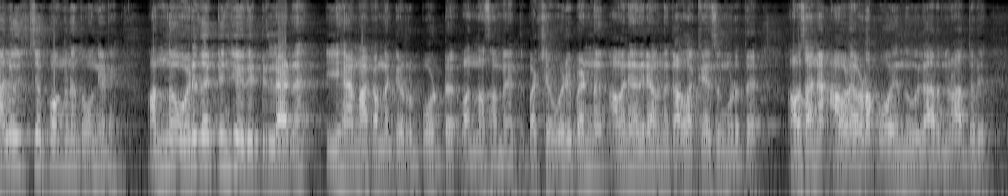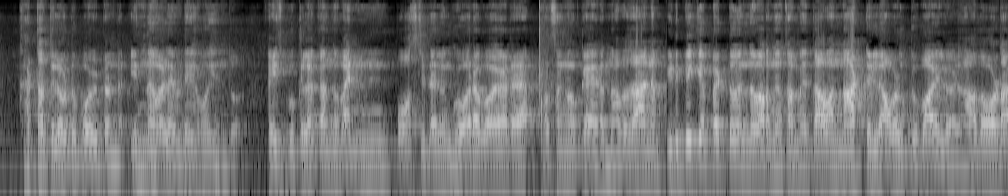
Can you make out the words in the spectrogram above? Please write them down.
ആലോചിച്ചപ്പോൾ അങ്ങനെ തോന്നിയടേ അന്ന് ഒരു തെറ്റും ചെയ്തിട്ടില്ലായിരുന്നു ഈ ഹേമ കമ്മിറ്റി റിപ്പോർട്ട് വന്ന സമയത്ത്. പക്ഷെ ഒരു പെണ്ണ് അവനെതിരെ വന്ന് കള്ളക്കേസും കൊടുത്ത് അവസാനം അവൾ എവിടെ പോയെന്ന് പോലും അറിഞ്ഞിടാത്തൊരു ഘട്ടത്തിലോട്ട് പോയിട്ടുണ്ട്. ഇന്ന് അവൾ എവിടെയോ എന്തോ ഫേസ്ബുക്കിലൊക്കെ അന്ന് വൻ പോസ്റ്റ് ഇടലും ഘോര ഘോര പ്രസംഗമൊക്കെ ആയിരുന്നു. അവസാനം പിടിപ്പിക്കപ്പെട്ടു എന്ന് പറഞ്ഞ സമയത്ത് അവൻ നാട്ടിൽ അവൾ ദുബായിലായിരുന്നു. അതോടെ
